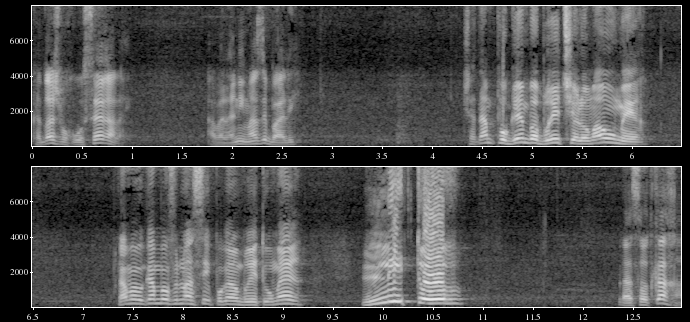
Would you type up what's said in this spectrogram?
הקדוש ברוך הוא אוסר עליי. אבל אני, מה זה בא לי? כשאדם פוגם בברית שלו, מה הוא אומר? גם, גם באופן מעשי, פוגם בברית, הוא אומר, לי טוב לעשות ככה.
